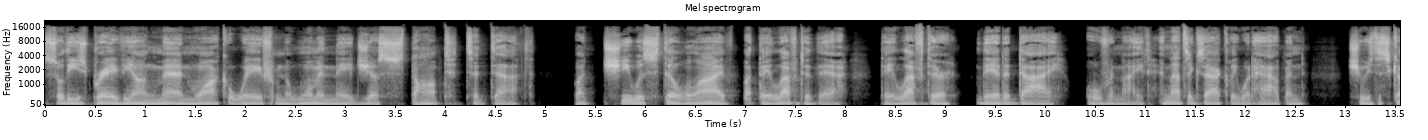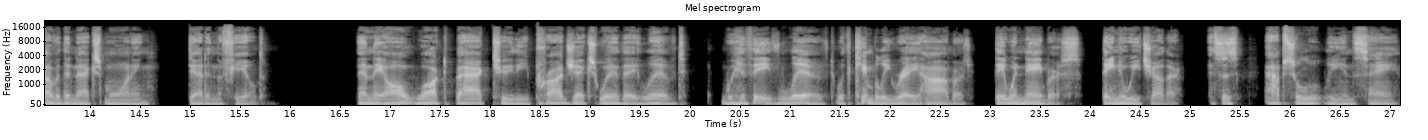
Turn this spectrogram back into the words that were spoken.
So these brave young men walk away from the woman they just stomped to death. But she was still alive, but they left her there. They left her there to die overnight. And that's exactly what happened. She was discovered the next morning, dead in the field. Then they all walked back to the projects where they lived, where they lived with Kimberly Rae Harbor. They were neighbors. They knew each other. This is absolutely insane.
